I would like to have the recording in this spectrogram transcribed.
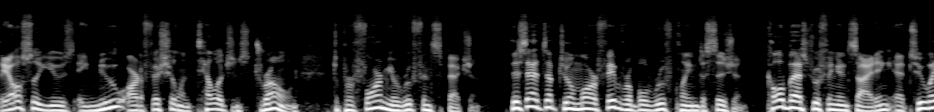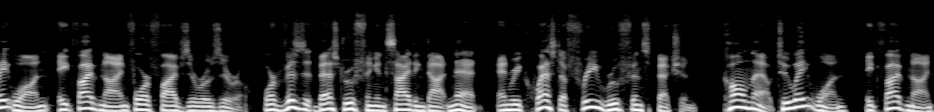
They also use a new artificial intelligence drone to perform your roof inspection. This adds up to a more favorable roof claim decision. Call Best Roofing and Siding at 281 859 4500 or visit bestroofingandsiding.net and request a free roof inspection. Call now 281 859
